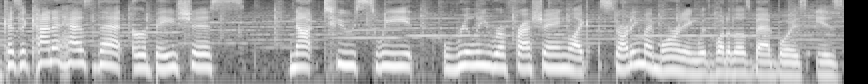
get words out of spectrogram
Because it kind of has that herbaceous, not too sweet, really refreshing. Like starting my morning with one of those bad boys is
